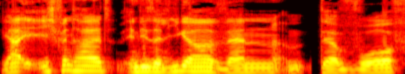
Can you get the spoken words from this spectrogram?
ja ich finde halt in dieser Liga, wenn der Wurf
